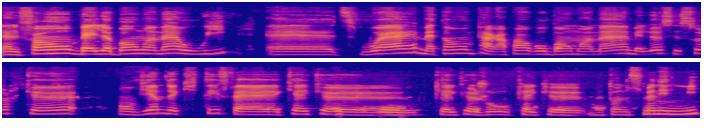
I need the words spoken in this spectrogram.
Dans le fond, ben, le bon moment, oui. Euh, tu vois, mettons, par rapport au bon moment, mais là, c'est sûr que on vient de quitter, ça fait quelques, quelques jours, quelques, mettons, une semaine et demie,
